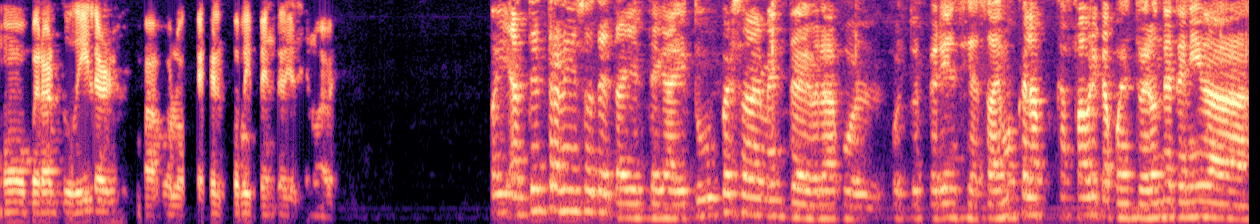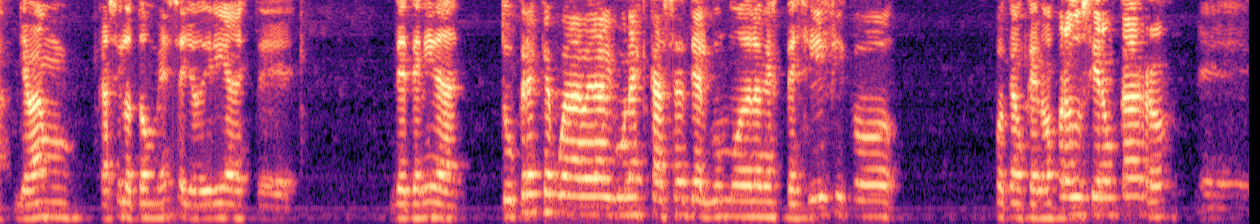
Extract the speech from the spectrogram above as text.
cómo operar tu dealer bajo lo que es el COVID-2019. Oye, antes de entrar en esos detalles, Gary, tú personalmente, ¿verdad? Por, por, tu experiencia, sabemos que las fábricas pues estuvieron detenidas, llevan casi los dos meses, yo diría, este, detenida, ¿tú crees que puede haber alguna escasez de algún modelo en específico? Porque aunque no producieron carro, eh,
